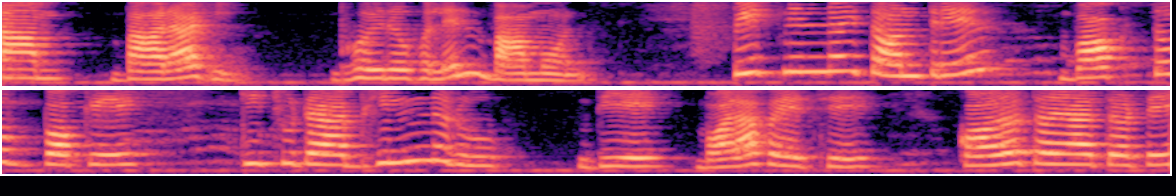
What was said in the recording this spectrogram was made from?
নাম বারাহি, ভৈরব হলেন বামন। পীঠ নির্ণয় তন্ত্রের বক্তব্যকে কিছুটা ভিন্ন রূপ দিয়ে বলা হয়েছে করতয়া তটে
